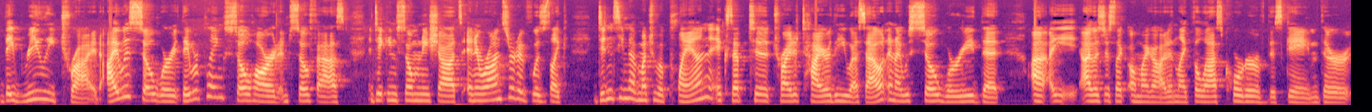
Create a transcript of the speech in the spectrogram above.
they really tried. I was so worried. They were playing so hard and so fast and taking so many shots. And Iran sort of was like, didn't seem to have much of a plan except to try to tire the US out. And I was so worried that. Uh, I I was just like, oh my god! In like the last quarter of this game, they're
